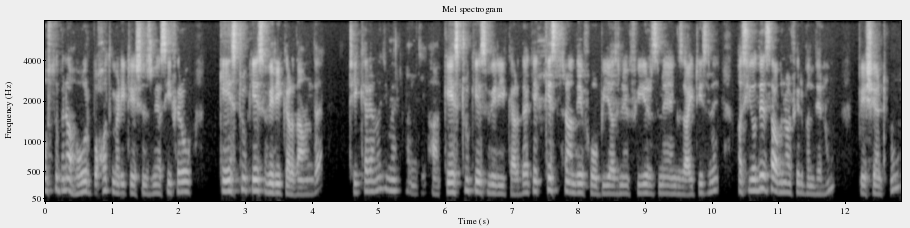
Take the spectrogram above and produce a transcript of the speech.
ਉਸ ਤੋਂ ਬਿਨਾ ਹੋਰ ਬਹੁਤ ਮੈਡੀਟੇਸ਼ਨਸ ਨੇ। ਅਸੀਂ ਫਿਰ ਉਹ ਕੇਸ ਟੂ ਕੇਸ ਵੇਰੀ ਕਰਦਾ ਹੁੰਦਾ। ਠੀਕ ਹੈ ਨਾ ਜੀ ਮੈਂ? ਹਾਂਜੀ। ਹਾਂ ਕੇਸ ਟੂ ਕੇਸ ਵੇਰੀ ਕਰਦਾ ਕਿ ਕਿਸ ਤਰ੍ਹਾਂ ਦੇ ਫੋਬੀਆਜ਼ ਨੇ ਫੀਅਰਸ ਨੇ ਐਂਗਜ਼ਾਇਟੀਜ਼ ਨੇ ਅਸੀਂ ਉਹਦੇ ਹਿਸਾਬ ਨਾਲ ਫਿਰ ਬੰਦੇ ਨੂੰ ਪੇਸ਼ੈਂਟ ਨੂੰ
